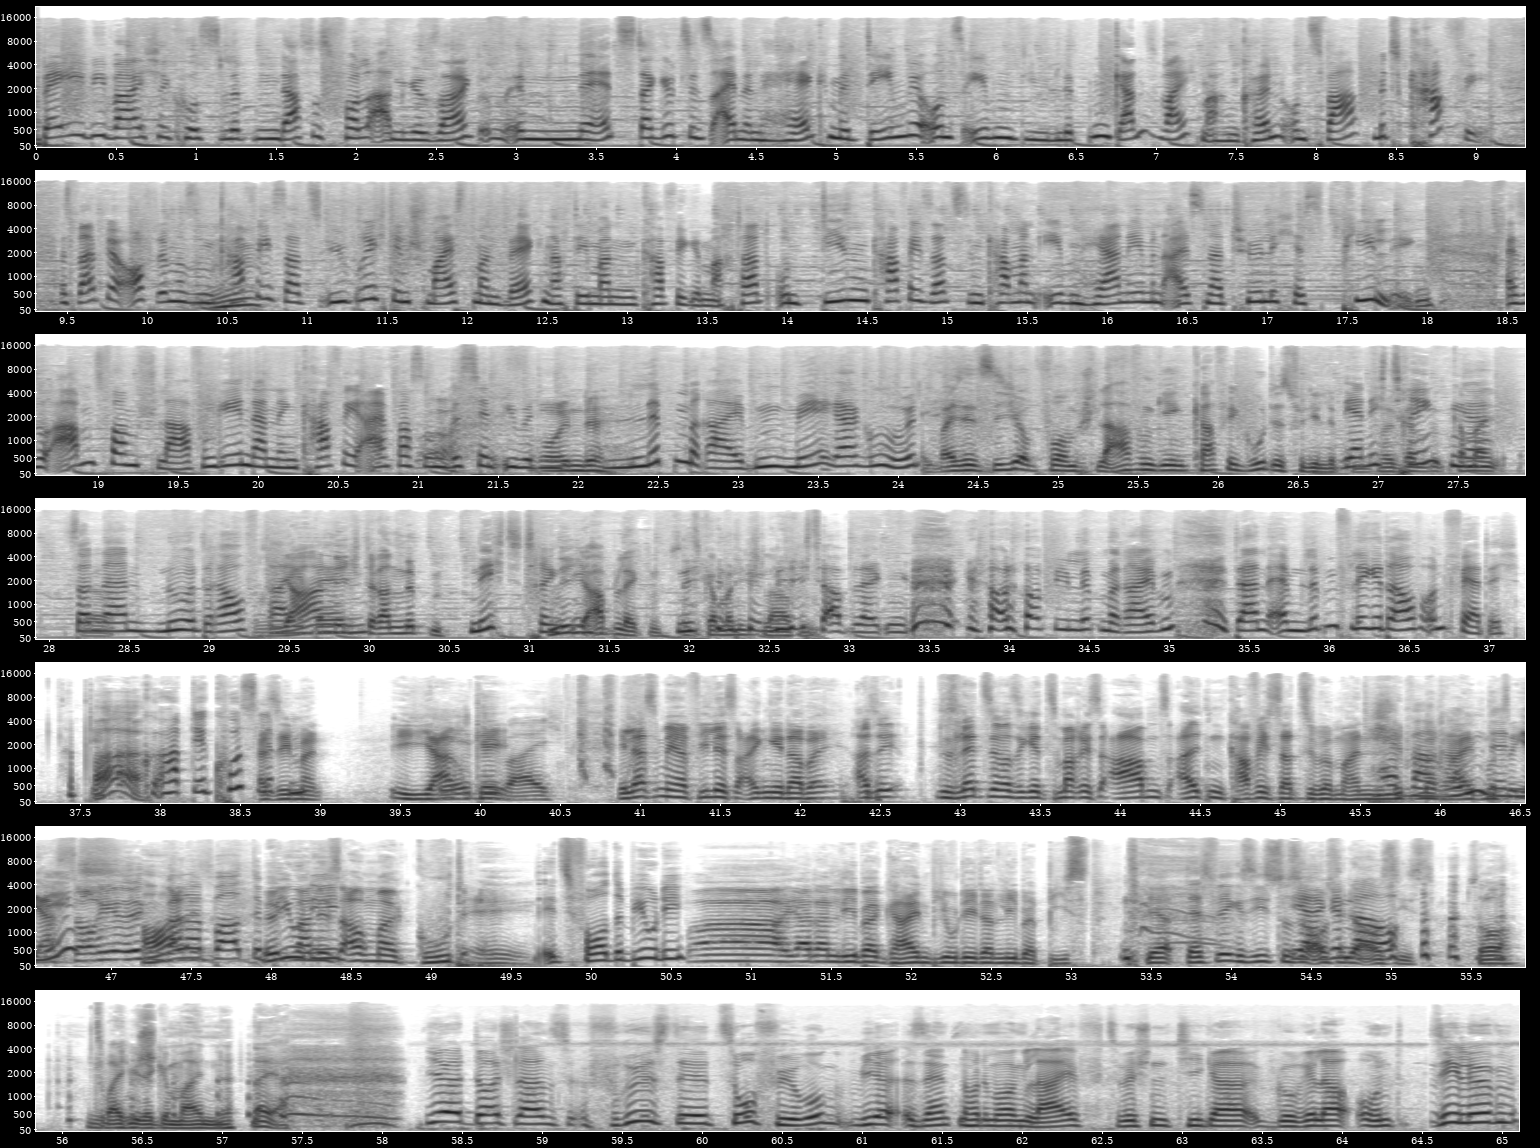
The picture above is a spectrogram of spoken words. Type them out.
Babyweiche Kusslippen, das ist voll angesagt. Und im Netz, da gibt es jetzt einen Hack, mit dem wir uns eben die Lippen ganz weich machen können. Und zwar mit Kaffee. Es bleibt ja oft immer so ein Kaffeesatz übrig, den schmeißt man weg, nachdem man einen Kaffee gemacht hat. Und diesen Kaffeesatz, den kann man eben hernehmen als natürliches Peeling. Also abends vorm Schlafen gehen, dann den Kaffee einfach so ein bisschen über Freunde. die Lippen reiben. Mega gut. Ich weiß jetzt nicht, ob vorm Schlafen gehen Kaffee gut ist für die Lippen. Ja, nicht Kann- trinken, Kann man, sondern nur drauf reiben. ja, nicht dran nippen. Nicht trinken. Nicht ablecken, sonst kann man nicht schlafen. nicht ablecken. Genau, nur auf die Lippen reiben. Dann ähm, Lippenpflege drauf und fertig. Habt ihr, Ah. Habt ihr Kusslippen? Also ich meine, ja, okay. Babyweich. Ich lasse mir ja vieles eingehen, aber also das Letzte, was ich jetzt mache, ist abends alten Kaffeesatz über meinen Hä, Lippen warum reiben. und denn so. Ja, nicht? sorry, irgendwann, All ist, about the irgendwann beauty. ist auch mal gut, ey. It's for the beauty. Ah, ja, dann lieber kein Beauty, dann lieber Beast. Ja, deswegen siehst du so Ja, aus, wie du genau. aussiehst. So, jetzt war ich wieder gemein, ne? Naja. Ihr Deutschlands früheste Zooführung. Wir senden heute Morgen live zwischen Tiger, Gorilla und Seelöwen.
